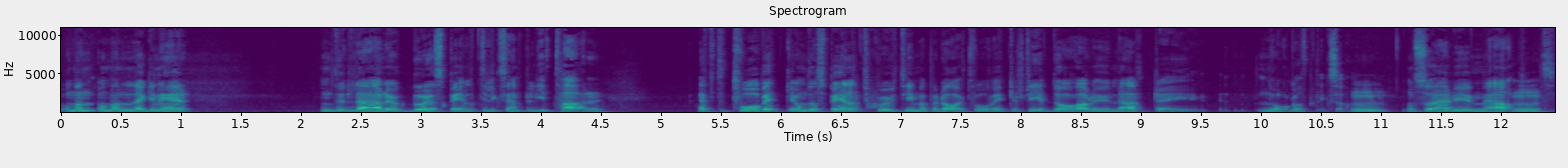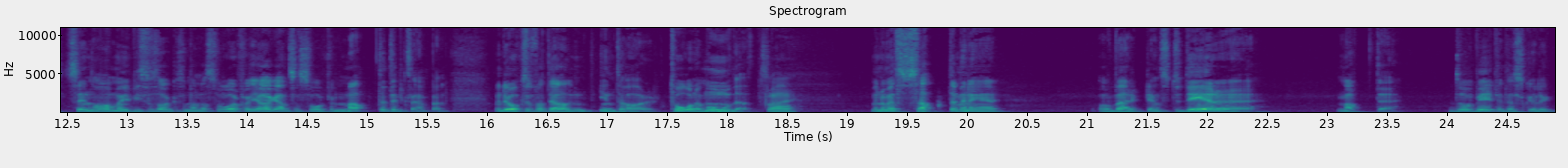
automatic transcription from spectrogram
Om, man, om man lägger ner, om du lär dig att börja spela till exempel gitarr. Efter två veckor, om du har spelat sju timmar per dag i två veckors tid, då har du ju lärt dig något liksom. Mm. Och så är det ju med allt. Mm. Sen har man ju vissa saker som man har svårt för. Jag är ganska svår för matte till exempel. Men det är också för att jag inte har tålamodet. Nej. Men om jag satte mig ner och verkligen studerade matte, då vet jag att jag skulle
